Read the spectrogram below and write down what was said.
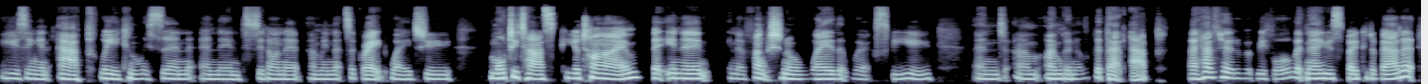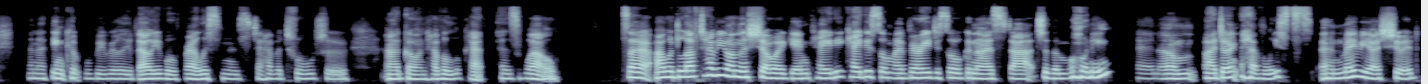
using an app where you can listen and then sit on it. I mean, that's a great way to multitask your time, but in a in a functional way that works for you. And um, I'm going to look at that app I have heard of it before, but now you've spoken about it. And I think it will be really valuable for our listeners to have a tool to uh, go and have a look at as well. So I would love to have you on the show again, Katy. Katy saw my very disorganized start to the morning, and um, I don't have lists, and maybe I should,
